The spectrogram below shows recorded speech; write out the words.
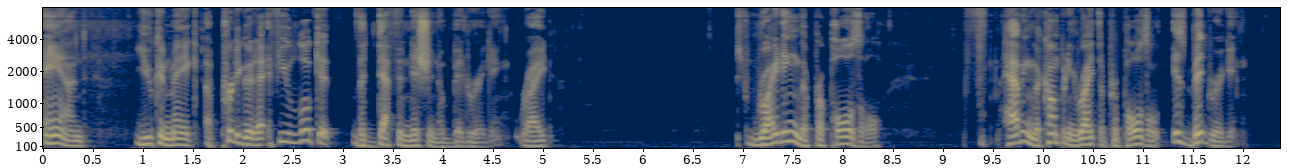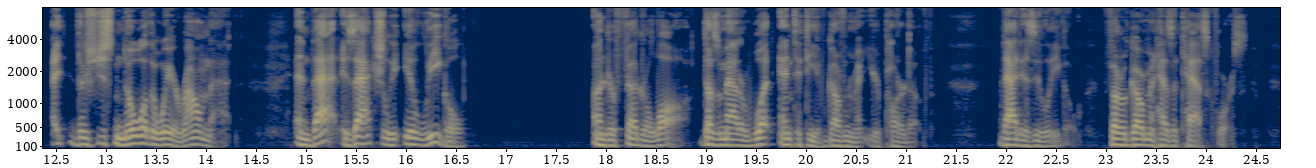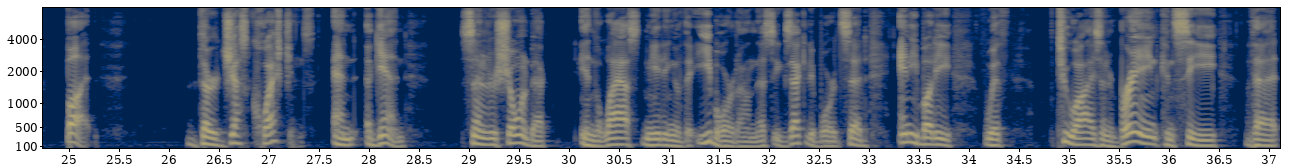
And you can make a pretty good if you look at the definition of bid rigging, right? Writing the proposal f- having the company write the proposal is bid rigging. I, there's just no other way around that. And that is actually illegal under federal law. Doesn't matter what entity of government you're part of. That is illegal. Federal government has a task force. But they're just questions. And again, Senator Schoenbeck in the last meeting of the e-board on this, executive board said anybody with two eyes and a brain can see that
